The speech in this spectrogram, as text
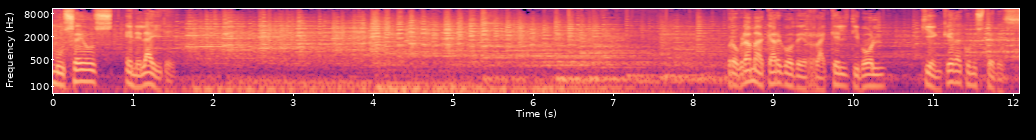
Museos en el Aire. Programa a cargo de Raquel Tibol, quien queda con ustedes.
